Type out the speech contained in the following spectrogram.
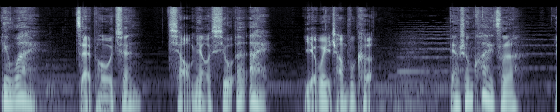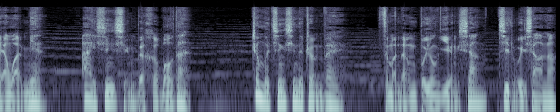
另外，在朋友圈巧妙秀恩爱也未尝不可。两双筷子，两碗面，爱心型的荷包蛋，这么精心的准备。怎么能不用影像记录一下呢？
